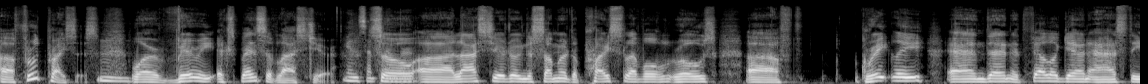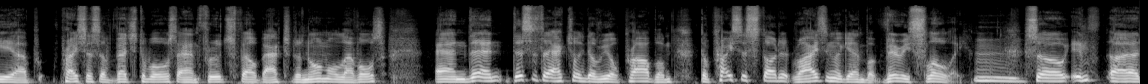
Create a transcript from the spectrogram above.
uh, fruit prices, mm. were very expensive last year. So uh, last year during the summer, the price level rose. Uh, greatly, and then it fell again as the uh, prices of vegetables and fruits fell back to the normal levels. And then this is actually the real problem. The prices started rising again, but very slowly. Mm. So, in, uh,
